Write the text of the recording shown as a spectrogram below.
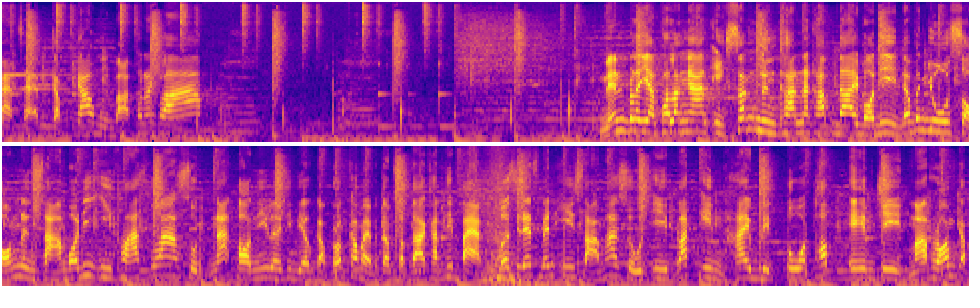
0 0 0 กับ 90,000 บาทเท่านั้นครับ เน้นประหยัดพลังงานอีกสักหนึ่งคันนะครับ ได้บอดี้ W213 บอดี้ E-Class ล่าสุดณตอนนี้เลยทีเดียวกับรถเข้าใหม่ประจำสัปดาห์คันที่ 8 Mercedes-Benz E350e Plug-in Hybrid ตัวท็อป AMG มาพร้อมกับ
